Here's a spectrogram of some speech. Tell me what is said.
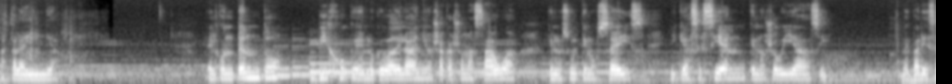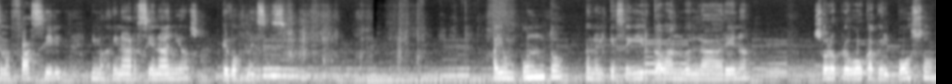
hasta la India. El contento Dijo que en lo que va del año ya cayó más agua que en los últimos seis y que hace cien que no llovía así. Me parece más fácil imaginar cien años que dos meses. Hay un punto en el que seguir cavando en la arena solo provoca que el pozo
